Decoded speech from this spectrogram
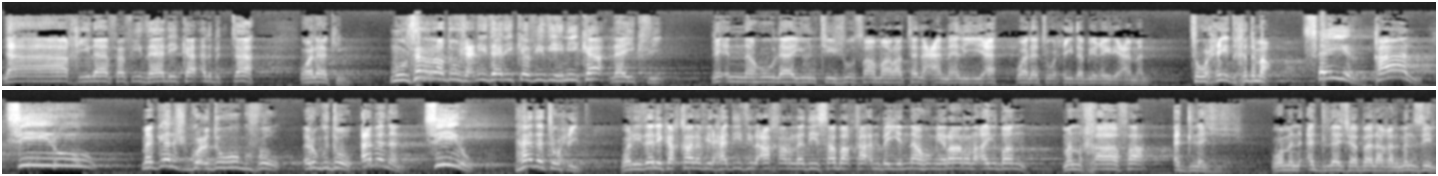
لا خلاف في ذلك البتة. ولكن مجرد جعل ذلك في ذهنك لا يكفي لأنه لا ينتج ثمرة عملية ولا توحيد بغير عمل. توحيد خدمة. سير قال سيروا. ما قالش قعدوا وقفوا رقدوا. أبدا سيروا. هذا توحيد. ولذلك قال في الحديث الآخر الذي سبق أن بيناه مرارا أيضا من خاف أدلج ومن أدلج بلغ المنزل.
